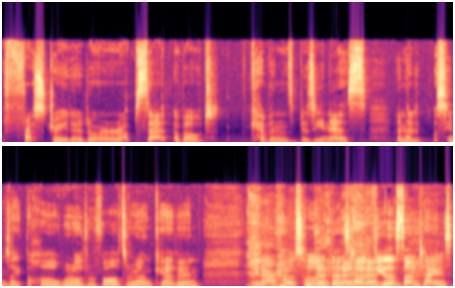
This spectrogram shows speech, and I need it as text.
frustrated or upset about Kevin's busyness, and then it seems like the whole world revolves around Kevin in our household. That's how it feels sometimes.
